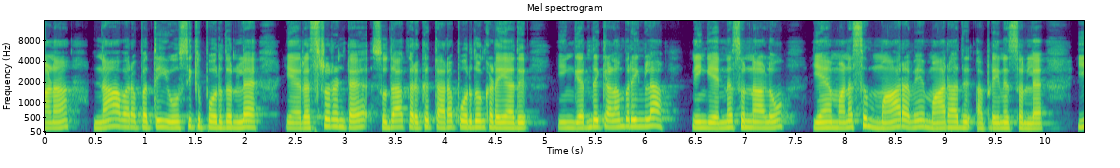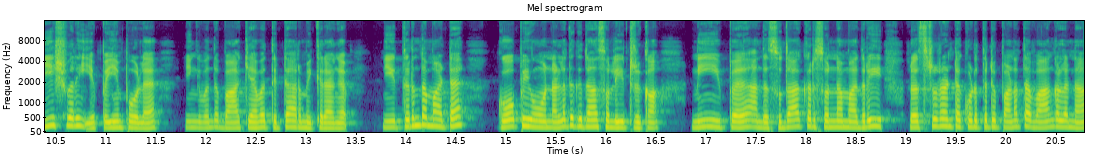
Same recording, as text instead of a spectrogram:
ஆனால் நான் அவரை பற்றி யோசிக்க போகிறதும் இல்லை என் ரெஸ்டாரண்ட்டை சுதாகருக்கு தரப்போகிறதும் கிடையாது. இங்கேருந்து கிளம்புறீங்களா? நீங்கள் என்ன சொன்னாலும் என் மனசு மாறவே மாறாது அப்படின்னு சொல்ல. ஈஸ்வரி எப்பயும் போல் இங்கே வந்து பாக்கியாவை திட்ட ஆரம்பிக்கிறாங்க. நீ திருந்த மாட்ட. கோபி உன் நல்லதுக்கு தான் சொல்லிட்டு இருக்கான். நீ இப்போ அந்த சுதாகர் சொன்ன மாதிரி ரெஸ்டாரண்ட்டை கொடுத்துட்டு பணத்தை வாங்கலைன்னா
